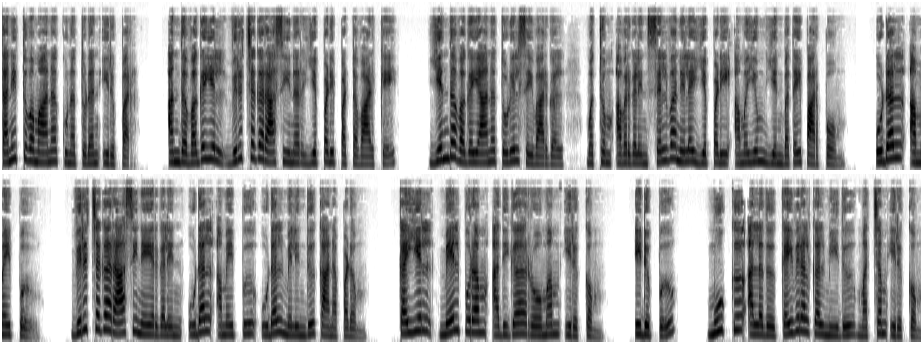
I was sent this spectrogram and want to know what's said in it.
தனித்துவமான குணத்துடன் இருப்பர். அந்த வகையில் விருச்சக ராசியினர் எப்படிப்பட்ட வாழ்க்கை எந்த வகையான தொழில் செய்வார்கள் மற்றும் அவர்களின் செல்வ நிலை எப்படி அமையும் என்பதை பார்ப்போம். உடல் அமைப்பு. விருச்சக ராசி நேயர்களின் உடல் அமைப்பு உடல் மெலிந்து காணப்படும். கையில் மேல்புறம் அதிக ரோமம் இருக்கும். இடுப்பு. மூக்கு அல்லது கைவிரல்கள் மீது மச்சம் இருக்கும்.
